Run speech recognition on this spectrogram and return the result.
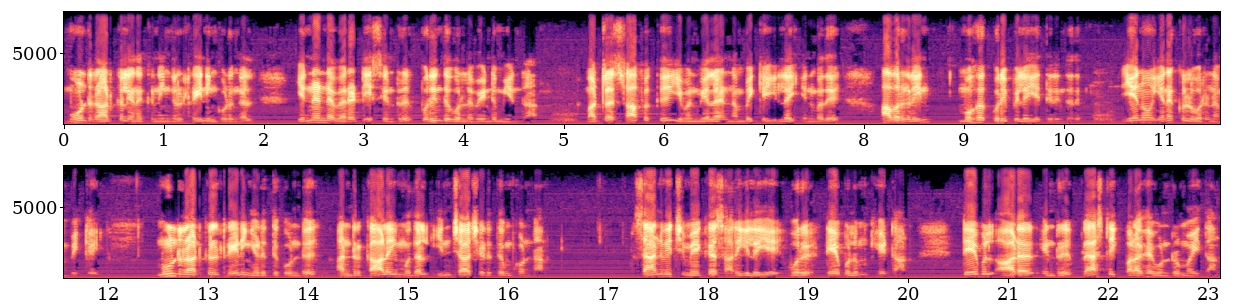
மூன்று நாட்கள் எனக்கு நீங்கள் ட்ரைனிங் கொடுங்கள். என்னென்ன வெரைட்டிஸ் என்று புரிந்து கொள்ள வேண்டும் என்றார். மற்ற ஸ்டாஃபுக்கு இவன் மேல நம்பிக்கை இல்லை என்பது அவர்களின் முக குறிப்பிலேயே தெரிந்தது. ஏனோ எனக்குள் ஒரு நம்பிக்கை. மூன்று நாட்கள் ட்ரைனிங் எடுத்துக்கொண்டு அன்று காலை முதல் இன்சார்ஜ் எடுத்தும் கொண்டான். சாண்ட்விச் மேக்கர்ஸ் அருகிலேயே ஒரு டேபிளும் கேட்டான். டேபிள் ஆர்டர் என்று பிளாஸ்டிக் பலகை ஒன்றும் வைத்தான்.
